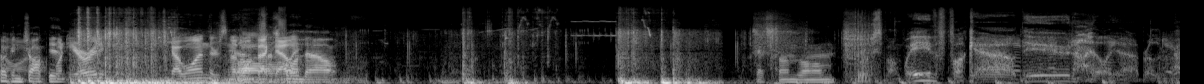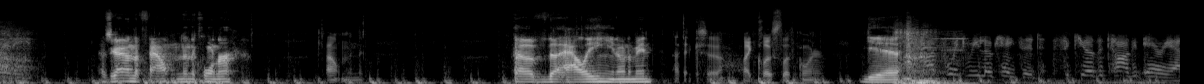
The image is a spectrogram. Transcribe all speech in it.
Fucking Oh, chalk it. One here already? Got one. There's another one Oh, back I alley. spawned out. Got stuns on him. Spawn way the fuck out, dude. Hell yeah, brother. There's a guy on the fountain in the corner Fountain in the. of the alley. You know what I mean? I think so. Like close left corner. Yeah. Hardpoint relocated. Secure the target area.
